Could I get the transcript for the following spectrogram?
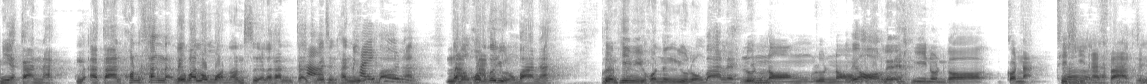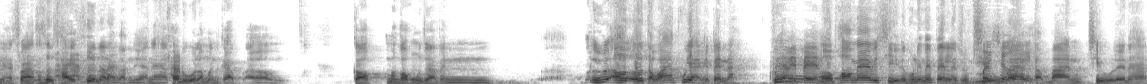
มีอาการหนักอาการค่อนข้างหนักเรียกว่าลงหมอนนอนเสือแล้วกันแต่ค่ะไม่ถึงขั้นอยู่โรงพยาบาลนะหนัแต่กบางคนก็อยู่โรงพยาบาลนะเพื่อนพี่มีอยู่คนหนึงอยู่โรงพยาบาลเลย รุ่นน้องรุ่นน้องไม่ออกเลยรุ่นพี่นนท์ก็ก็หนักที่ฉีดแอสตราขึ้นแอสตราก็คือไข้ขึ้นอะไรแบบเนี้ยนะฮะครับก็ดูแล้วเหมือนกับเออก็มันก็คงจะเป็นเออเออเออแต่ว่าผู้ใหญ่ไม่เป็นนะผู้ใหญ่ไม่เป็นเออพ่อแม่ไปฉีดแล้วพวกนี้ไม่เป็นเลยชิไม่วเฉยมากกลับบ้านชิวเลยนะฮะ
